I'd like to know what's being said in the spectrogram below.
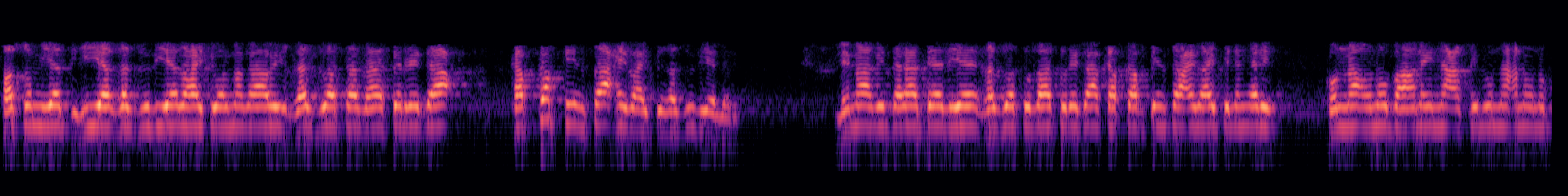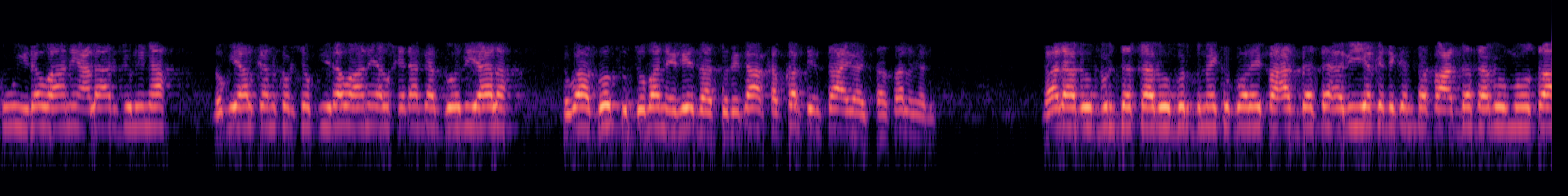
fasumiyat hiya gazudiyada hayti walmagaawi gazwata dati rigac kabkabtin saaxib hayti gazudiya lari limaagi daraadeediye gazwatu dati rigac kabkabtin saaxib hayti lang eri kuna unubahanay nacsibu naxnu nakuwirawani cala arjulina lugyaalkan korsho kuyirawani alkhiraga goodiyaala lugaa good kuduubani ridatu rigac kabkabtin saaxib hayti saasa lang eri qal abu burdata abu burd may kagolay faxadata abiya kadhiganta faxadata abu musa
